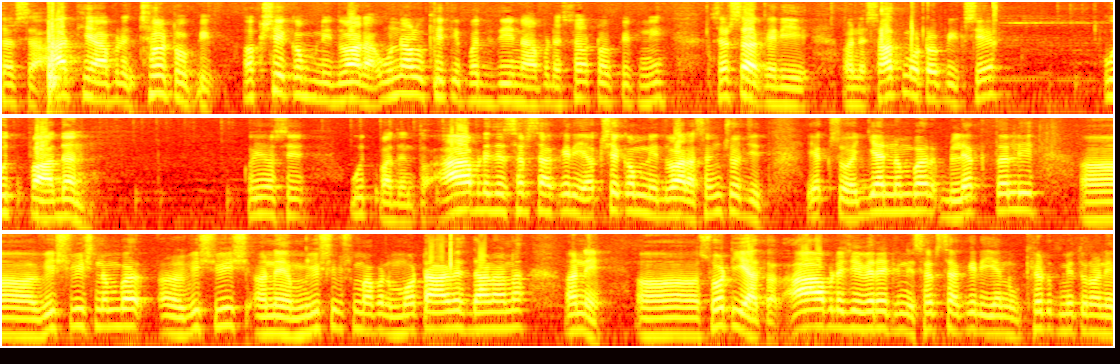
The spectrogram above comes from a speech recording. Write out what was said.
સરસા. આ થયા આપણે છ ટોપિક. અક્ષય કંપની દ્વારા ઉનાળુ ખેતી પદ્ધતિના આપણે છ ટોપિકની ચર્ચા કરીએ. અને સાતમો ટોપિક છે ઉત્પાદન. કયો છે? ઉત્પાદન. તો આ આપણે જે ચર્ચા કરી, અક્ષય કંપની દ્વારા સંશોધિત એકસો અગિયાર નંબર, બ્લેક તલી વીસ વીસ નંબર વીસ વીસ અને વીસ વીસમાં પણ મોટા આવે દાણાના અને સોટિયા તલ આ આપણે જે વેરાયટીની ચર્ચા કરી, એનું ખેડૂત મિત્રોને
